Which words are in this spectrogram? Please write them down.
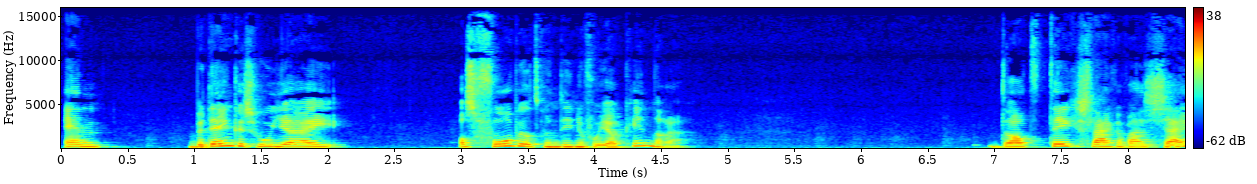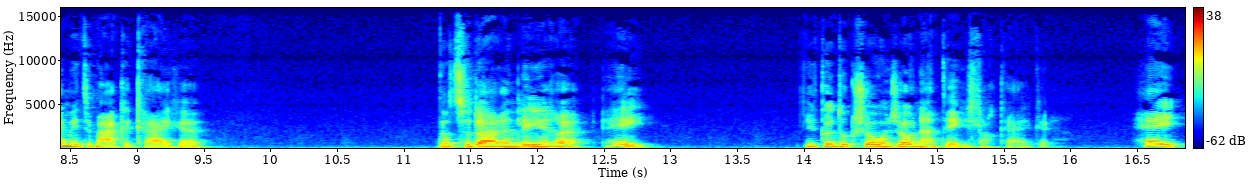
En bedenk eens hoe jij als voorbeeld kunt dienen voor jouw kinderen. Dat tegenslagen waar zij mee te maken krijgen, dat ze daarin leren: hey, je kunt ook zo en zo naar een tegenslag kijken. hey,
